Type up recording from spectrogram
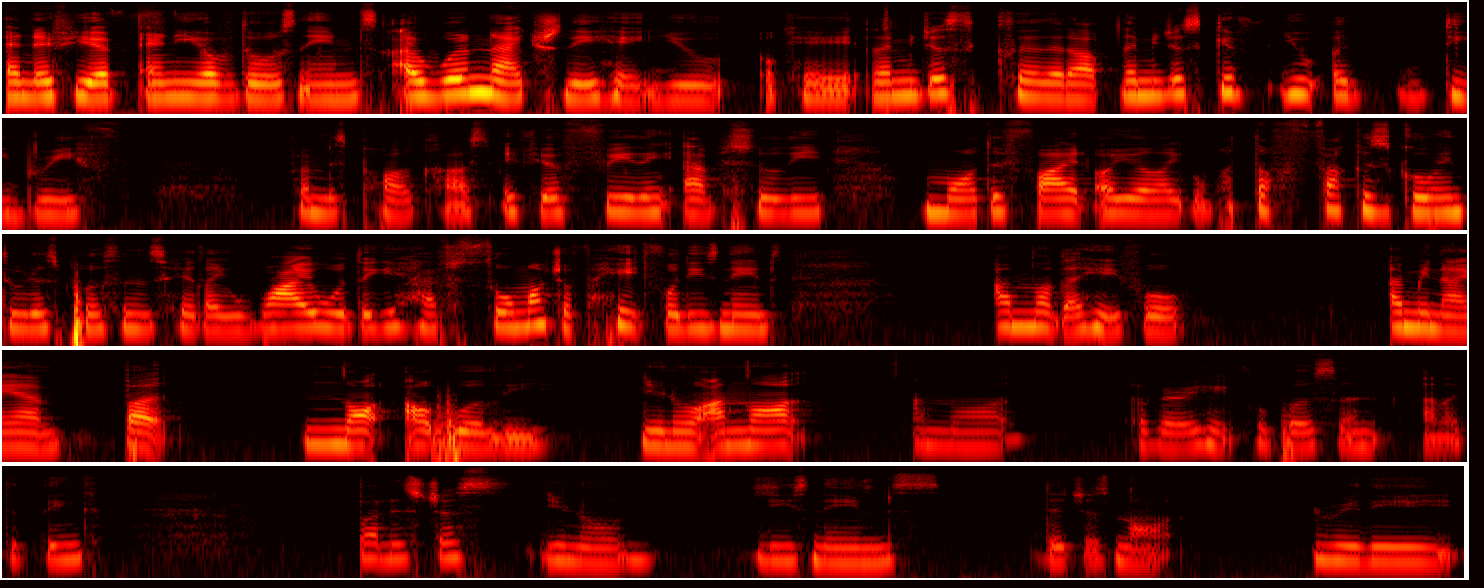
and if you have any of those names i wouldn't actually hate you okay let me just clear that up let me just give you a debrief from this podcast if you're feeling absolutely mortified or you're like what the fuck is going through this person's head? Like why would they have so much of hate for these names? I'm not that hateful. I mean i am but not outwardly. You know i'm not i'm not a very hateful person i like to think. But it's just you know these names they're just not really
